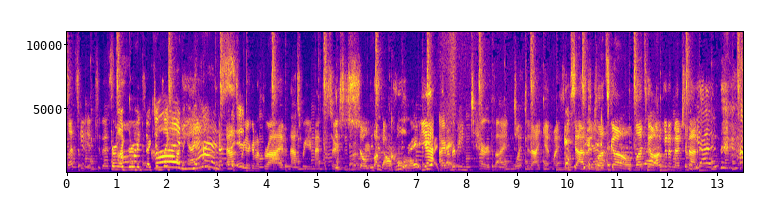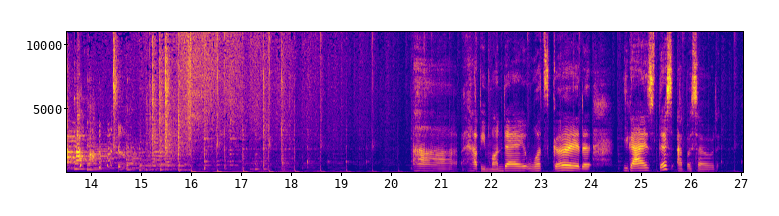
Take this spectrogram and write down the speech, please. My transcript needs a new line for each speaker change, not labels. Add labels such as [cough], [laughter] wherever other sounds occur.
Let's get into this.
For like
Oh
room
my
inspections,
God,
like coming out.
yes.
That's where you're gonna thrive, and that's where you're meant to serve. This is so
This is
fucking
awesome,
cool.
right?
Yeah,
Yeah,
I remember being terrified. What did I get myself? Savage. Let's go. Let's go. I'm gonna mention that. [laughs]
Ah, happy Monday. What's good? You guys, this episode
